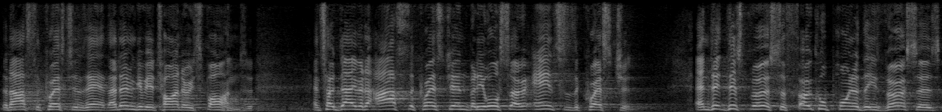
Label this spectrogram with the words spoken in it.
That ask the questions, they don't even give you time to respond. And so David asks the question, but he also answers the question. And th- this verse, the focal point of these verses,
